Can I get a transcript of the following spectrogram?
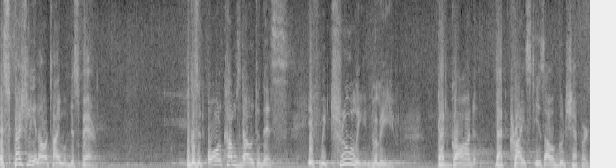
especially in our time of despair. Because it all comes down to this. If we truly believe that God, that Christ is our good shepherd,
